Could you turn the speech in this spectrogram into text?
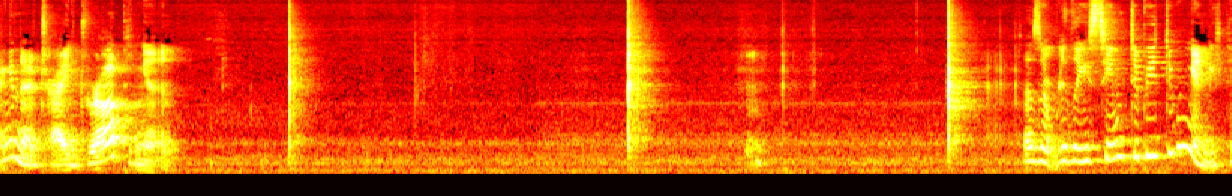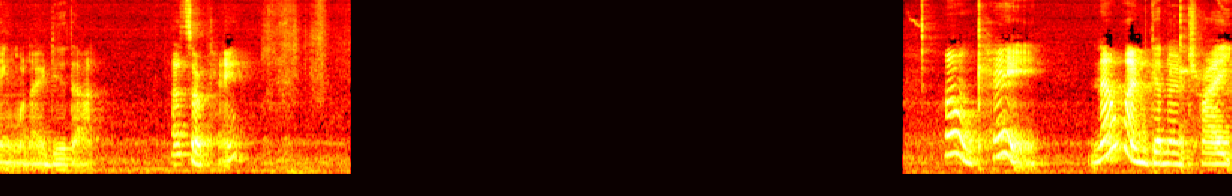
I'm to try dropping it. Hmm. Doesn't really seem to be doing anything when I do that. That's okay. Okay, now I'm gonna try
